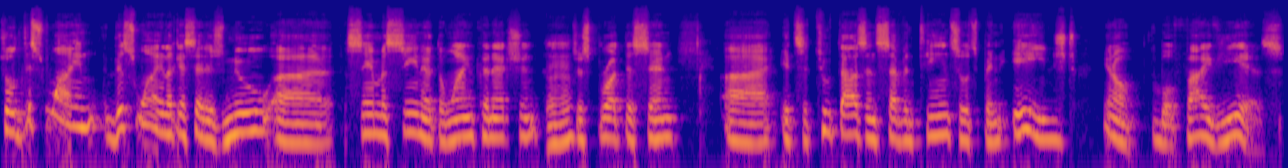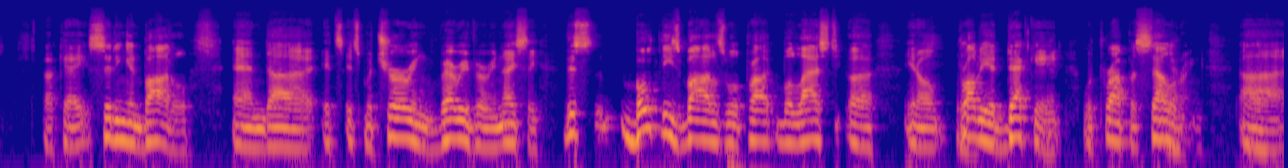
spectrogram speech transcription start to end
so this wine, this wine, like I said, is new. Uh, Sam Messina at the Wine Connection just brought this in. Uh, it's a 2017, so it's been aged, you know, for about five years. Okay, sitting in bottle, and uh, it's it's maturing very very nicely. This both these bottles will pro- will last, uh, you know, probably a decade with proper cellaring. Uh,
